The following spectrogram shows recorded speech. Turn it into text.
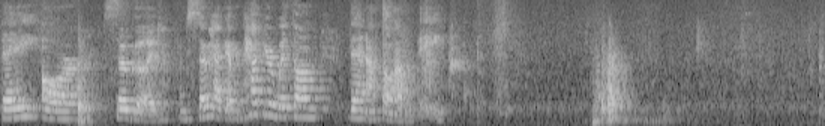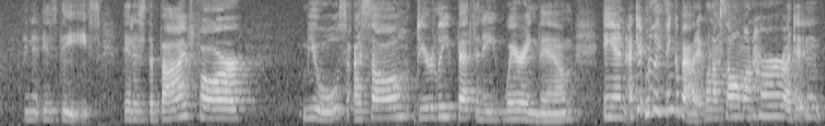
They are so good. I'm so happy. I'm happier with them than I thought I would be. And it is these. It is the By Far mules. I saw Dearly Bethany wearing them and I didn't really think about it. When I saw them on her, I didn't,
